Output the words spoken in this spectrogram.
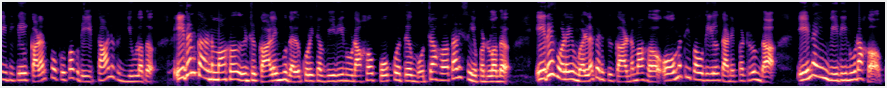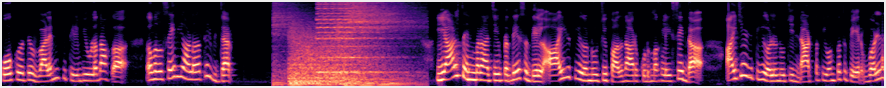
வீதியில் கடற்போக்கு பகுதி தாளிறங்கியுள்ளது. இதன் காரணமாக இன்று காலை முதல் குறித்த வீதியினூடாக போக்குவரத்து முற்றாக தடை செய்யப்பட்டுள்ளது. இதேபோல வெள்ளப்பெருக்கு காரணமாக ஓமதி பகுதியில் தடைப்பட்டிருந்த ஏனையின் வீதியினூடாக போக்குவரத்து வளமைக்கு திரும்பியுள்ளதாக எமது செய்தியாளர் தெரிவித்தார். யாழ் தென்மராட்சி பிரதேசத்தில் ஆயிரத்தி எழுநூற்றி பதினாறு குடும்பங்களை சேர்ந்த ஐயாயிரத்தி எழுநூற்றி நாற்பத்தி ஒன்பது பேர் வெள்ள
